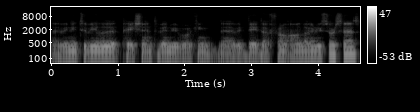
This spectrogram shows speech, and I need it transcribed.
uh, we need to be a little patient when we're working uh, with data from online resources.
